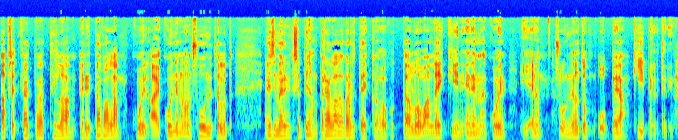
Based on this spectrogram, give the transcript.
lapset käyttävät tilaa eri tavalla kuin aikuinen on suunnitellut. Esimerkiksi pihan perällä oleva ryteikkö houkuttaa luovaan leikkiin enemmän kuin hieno, suunniteltu, upea kiipeilyteline.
